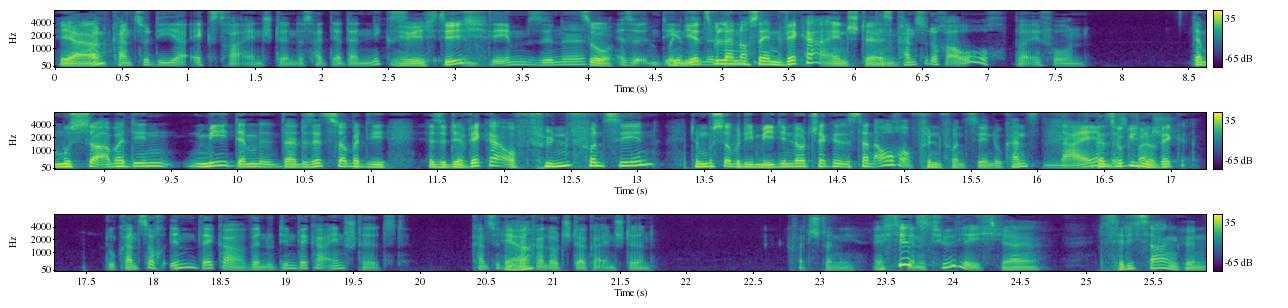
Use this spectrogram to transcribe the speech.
ja. Dann kannst du die ja extra einstellen. Das hat ja dann nichts Richtig. in dem Sinne. So. Also in dem Und jetzt Sinne will er noch seinen Wecker einstellen. Das kannst du doch auch bei iPhone. Da musst du aber den, da setzt du aber die, also der Wecker auf 5 von 10, dann musst du aber die Medienlautstärke ist dann auch auf 5 von 10. Du kannst, Nein, du kannst wirklich nur. Wecker. Du kannst doch im Wecker, wenn du den Wecker einstellst, kannst du die Ja. Weckerlautstärke einstellen. Quatsch, Donny. Echt Ja, jetzt? natürlich. Ja, das hätte ich sagen können.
